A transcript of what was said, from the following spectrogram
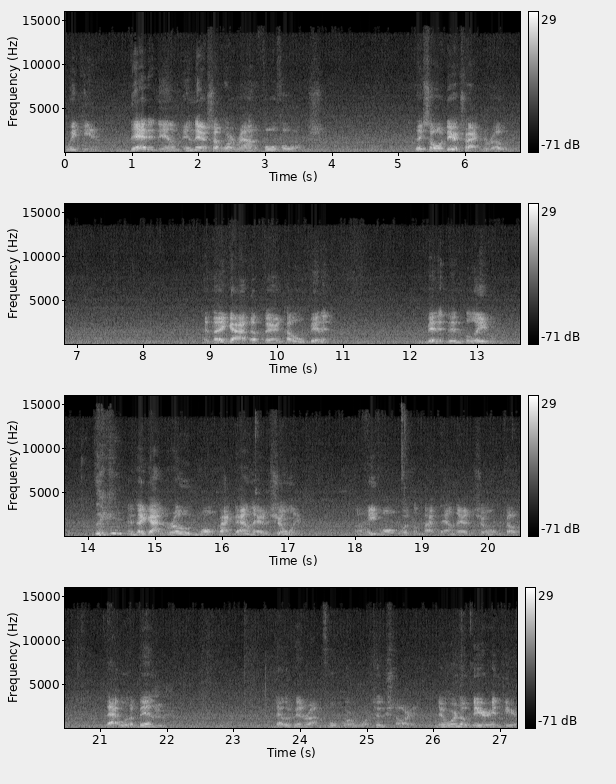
the weekend. Dad and them in there somewhere around the Four Forks. They saw a deer track in the road. And they got up there and told Bennett. Bennett didn't believe them. And they got in the road and walked back down there to show him. Uh, he walked with them back down there to show him because that would have been, that would have been right before World War II started. There were no deer in here,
